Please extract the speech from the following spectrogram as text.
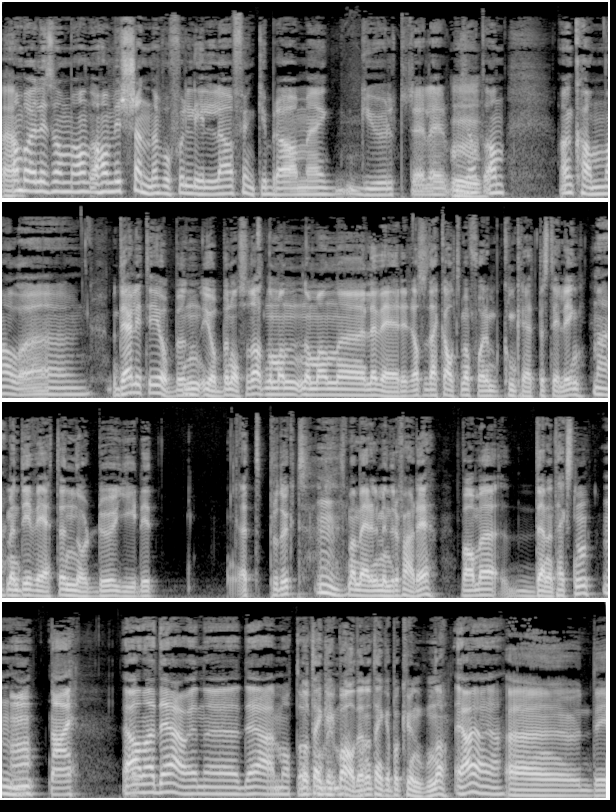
Ja. Han, bare liksom, han, han vil skjønne hvorfor lilla funker bra med gult, eller Mm. Han, han kan alle Det er litt i jobben, jobben også, da. At når man, når man eh, leverer Altså, det er ikke alltid man får en konkret bestilling, Nei. men de vet det når du gir dem et produkt Mm. som er mer eller mindre ferdig. Hva med denne teksten? Mm, nei. Ja, nei, det er jo en eh, Det er en måte Nå tenker ikke på AD-en, nå tenker jeg på kunden, da. Ja, ja, ja. Uh, de,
